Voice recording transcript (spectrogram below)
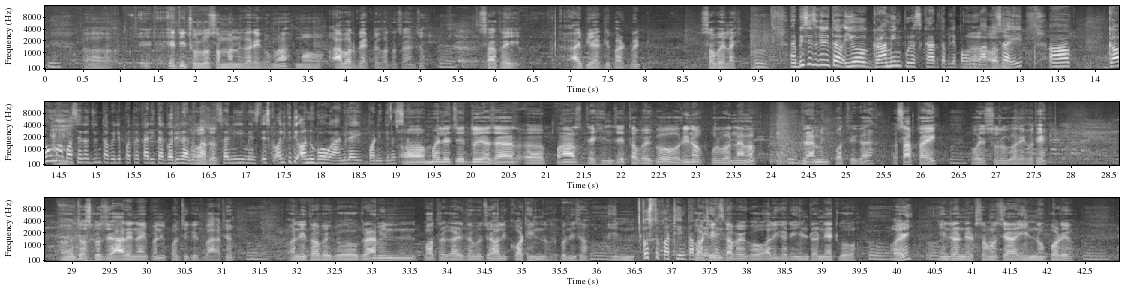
यति ठुलो सम्मान गरेकोमा म आभार व्यक्त गर्न चाहन्छु। साथै आइपिआर डिपार्टमेन्ट सबैलाई। विशेष गरी त यो ग्रामीण पुरस्कार तपाईँले पाउनु भएको छ है। गाउँमा बसेर जुन तपाईँले पत्रकारिता गरिरहनु भएको छ नि मिन्स त्यसको अलिकति अनुभव हामीलाई भनिदिनुहोस् मैले चाहिँ दुई हजार पाँचदेखि चाहिँ तपाईँको रिनक पूर्व नामक ग्रामीण पत्रिका साप्ताहिक हो यो सुरु गरेको थिएँ। जसको चाहिँ आरएनआई पनि पञ्जीकृत भएको थियो। अनि तपाईँको ग्रामीण पत्रकारितामा चाहिँ अलिक कठिनहरू पनि छ। कस्तो कठिन कठिन तपाईँको अलिकति इन्टरनेटको है। इन्टर्नेट समस्या हिँड्नु पर्यो।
